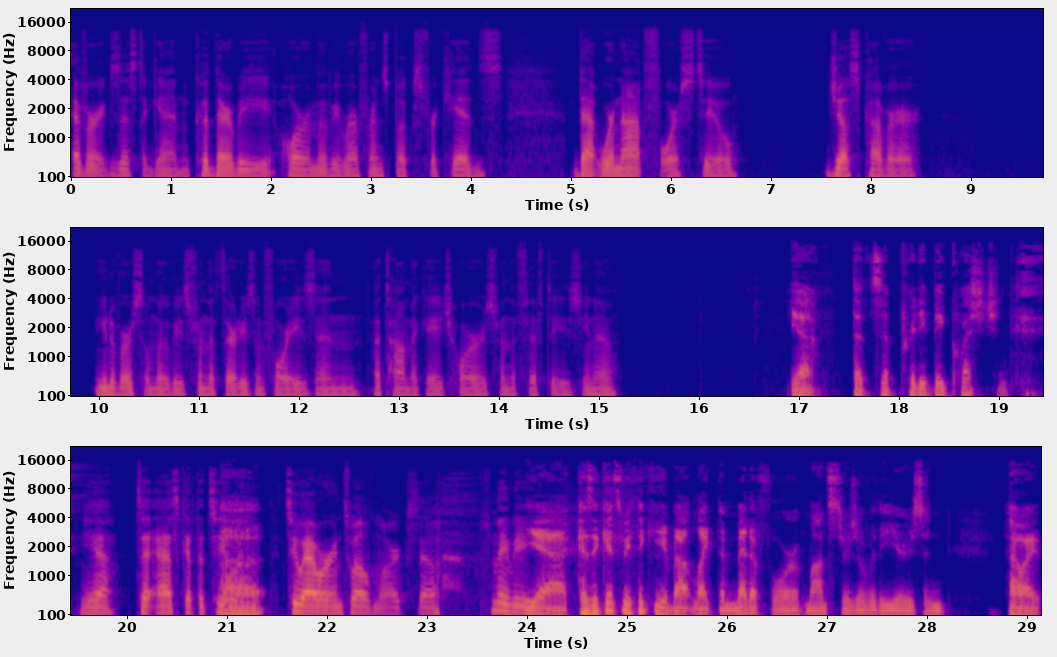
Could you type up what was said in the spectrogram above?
ever exist again? Could there be horror movie reference books for kids that were not forced to just cover Universal movies from the 30s and 40s and atomic age horrors from the 50s, you know? Yeah, that's a pretty big question. Yeah, to ask at the two Uh, and two hour and 12 mark. So maybe. Yeah, because it gets me thinking about like the metaphor of monsters over the years and how I,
